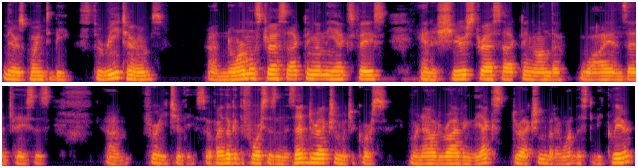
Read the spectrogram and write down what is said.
there's going to be three terms, a normal stress acting on the x face and a shear stress acting on the y and z faces um, for each of these. So if I look at the forces in the z direction, which of course we're now deriving the x direction, but I want this to be clear,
